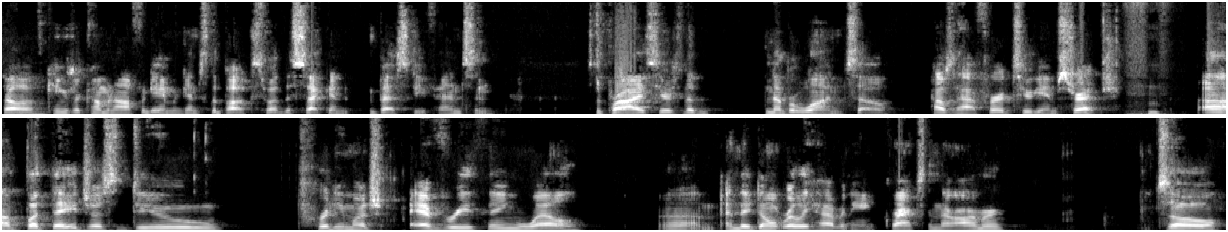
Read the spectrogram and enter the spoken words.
So the Kings are coming off a game against the Bucks, who had the second best defense, and surprise, here's the number one. So how's that for a two game stretch? uh, but they just do pretty much everything well, um, and they don't really have any cracks in their armor. So,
